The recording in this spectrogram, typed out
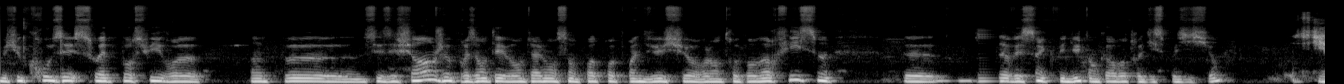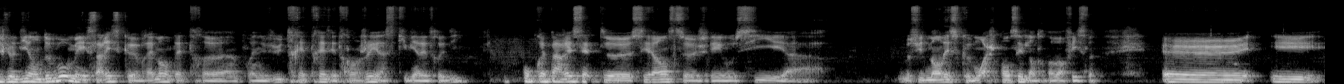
M. Crouzet souhaite poursuivre un peu ces échanges, présenter éventuellement son propre point de vue sur l'anthropomorphisme? Euh, vous avez cinq minutes encore à votre disposition. Si je le dis en deux mots, mais ça risque vraiment d'être euh, un point de vue très très étranger à ce qui vient d'être dit. Pour préparer cette euh, séance, j'ai aussi me suis demandé ce que moi je pensais de l'anthropomorphisme. et, et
